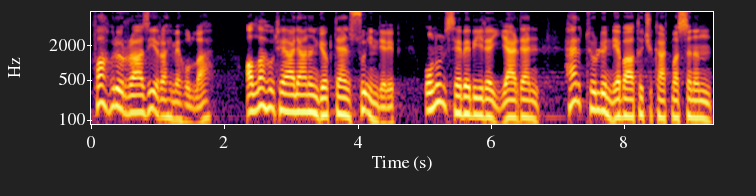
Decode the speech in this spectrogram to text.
Fahrur Razi rahimehullah Allahu Teala'nın gökten su indirip onun sebebiyle yerden her türlü nebatı çıkartmasının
